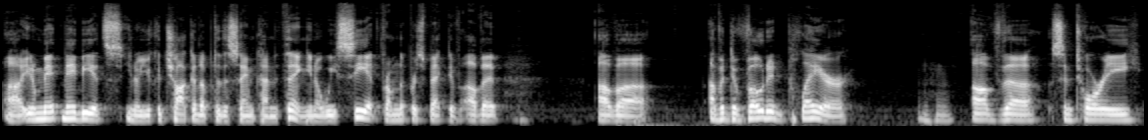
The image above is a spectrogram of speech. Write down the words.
Uh, you know, may- maybe it's you know you could chalk it up to the same kind of thing. You know, we see it from the perspective of it of a of a devoted player of the Centauri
